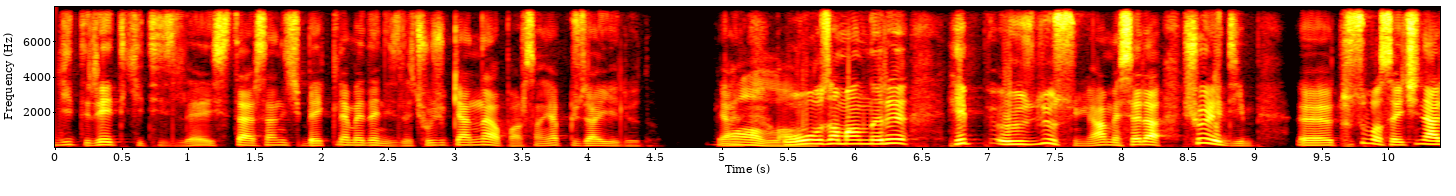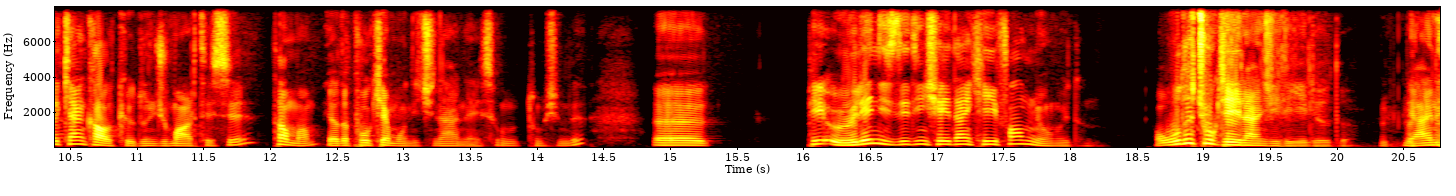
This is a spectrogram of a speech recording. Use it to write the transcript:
git Red Kit izle, istersen hiç beklemeden izle. Çocukken ne yaparsan yap güzel geliyordu. Yani Allah. o, o zamanları hep özlüyorsun ya. Mesela şöyle diyeyim. E, Tsubasa için erken kalkıyordun cumartesi. Tamam. Ya da Pokemon için her neyse unuttum şimdi. E, peki öğlen izlediğin şeyden keyif almıyor muydun? O da çok eğlenceli geliyordu. Yani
